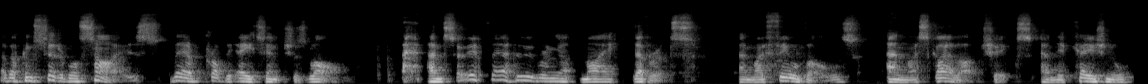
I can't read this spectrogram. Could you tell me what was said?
of a considerable size. They're probably eight inches long. And so if they're hoovering up my leverets and my field voles and my skylark chicks and the occasional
